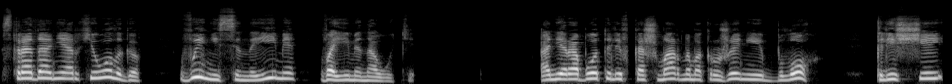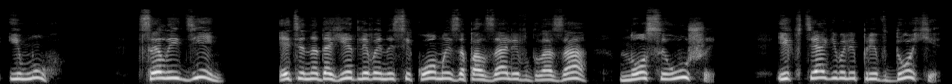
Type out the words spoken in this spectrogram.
страдания археологов, вынесенные ими во имя науки. Они работали в кошмарном окружении блох, клещей и мух. Целый день эти надоедливые насекомые заползали в глаза, нос и уши. Их втягивали при вдохе,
